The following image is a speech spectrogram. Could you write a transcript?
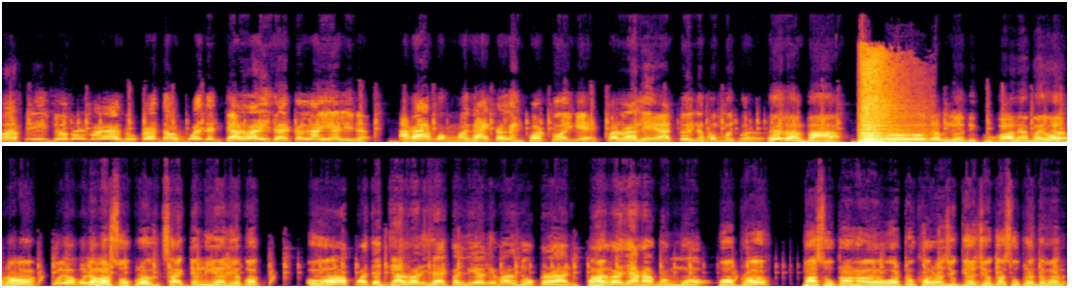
બાપની છોકરી મારા છોકરા તો પાંચ હજાર વાળી સાયકલ લાવી આલી છે. આખા ગમ્મો સાયકલ લઈને ફરતો હોય છે. ફરવા લે આ તો એને ગમ્મો જ ફરવા એ લાલભા. ઓ જમ જો દીકુબા અલે ભાઈ વાપરો. બોલો બોલો. તમાર છોકરો સાયકલ લઈ આલી કોક ઓવા પાંચ હજાર વાળી સાયકલ લઈ આલી મારા છોકરા ફરવા જ આખા ગમમાં વાપરો. મારા છોકરાને ઓટો ખવડાવજો કહેજો કે છોકરા તમારે.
